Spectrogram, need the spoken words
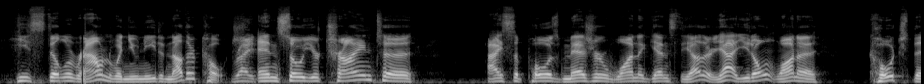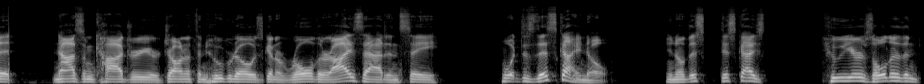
he's still around when you need another coach. Right. And so you're trying to, I suppose, measure one against the other. Yeah, you don't want to coach that Nazem Kadri or Jonathan Huberdeau is going to roll their eyes at and say, "What does this guy know?" You know this this guy's two years older than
